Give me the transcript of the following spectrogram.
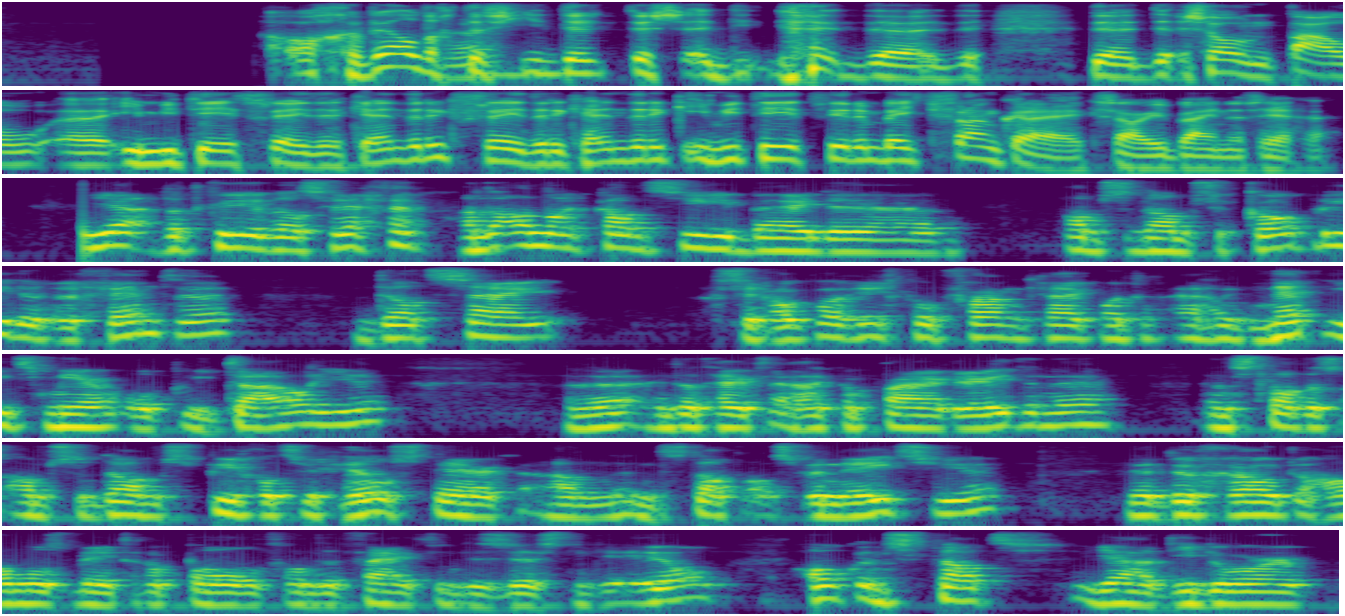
Oh, geweldig. Dus, de, dus de, de, de, de, zoon Pauw uh, imiteert Frederik Hendrik. Frederik Hendrik imiteert weer een beetje Frankrijk, zou je bijna zeggen. Ja, dat kun je wel zeggen. Aan de andere kant zie je bij de Amsterdamse kooplieden, regenten, dat zij zich ook wel richten op Frankrijk, maar toch eigenlijk net iets meer op Italië. Uh, en dat heeft eigenlijk een paar redenen. Een stad als Amsterdam spiegelt zich heel sterk aan een stad als Venetië, de grote handelsmetropool van de 15e en 16e eeuw. Ook een stad ja, die door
